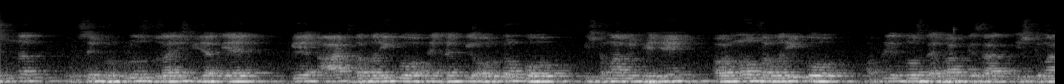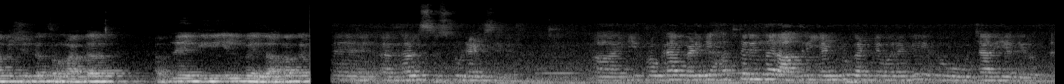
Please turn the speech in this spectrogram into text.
سنت سے پرپروز گزارش کی جاتی ہے کہ آٹھ فروری کو اپنے گھر کی عورتوں کو اجتماع میں بھیجیں اور نو فروری کو اپنے دوست احباب کے ساتھ اجتماع میں شرکت فرما کر اپنے دینی علم میں اضافہ کر ಸ್ಟೂಡೆಂಟ್ಸಿಗೆ ಈ ಪ್ರೋಗ್ರಾಮ್ ಬೆಳಿಗ್ಗೆ ಹತ್ತರಿಂದ ರಾತ್ರಿ ಎಂಟು ಗಂಟೆವರೆಗೆ ಇದು ಜಾರಿಯಲ್ಲಿರುತ್ತೆ.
